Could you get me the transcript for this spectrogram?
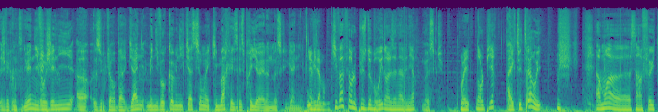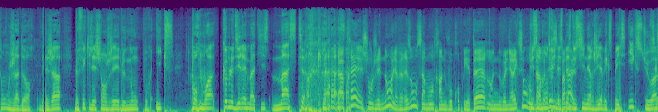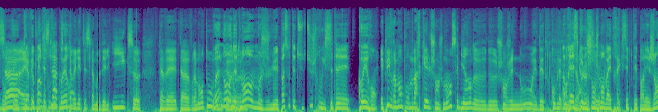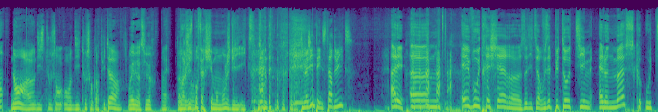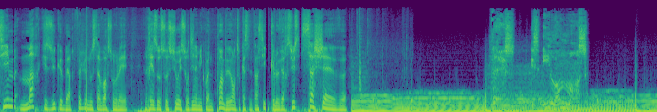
je vais continuer. Niveau génie, euh, Zuckerberg gagne, mais niveau communication et qui marque les esprits, euh, Elon Musk gagne. Évidemment. qui va faire le plus de bruit dans les années à venir? Musk. Dans le pire Avec Twitter, oui. À moi, euh, c'est un feuilleton, j'adore. Déjà, le fait qu'il ait changé le nom pour X, pour moi, comme le dirait Mathis, masterclass. Mais après, changer de nom, il avait raison. Ça montre un nouveau propriétaire, une nouvelle direction. Donc Puis ça montre côté, une espèce de synergie avec SpaceX, tu vois. C'est ça, euh, et quelque avec part, les Tesla, parce que cohérent. t'avais les Tesla Model X, euh, t'avais, t'as vraiment tout. Ouais, donc, non, euh, honnêtement, moi je lui ai pas sauté dessus, dessus, je trouve que c'était cohérent. Et puis vraiment pour marquer le changement, c'est bien de, de changer de nom et d'être complètement Après, est-ce que le sûr. changement va être accepté par les gens? Non, on dit tous, on dit tous encore Twitter. oui bien sûr Ouais. Pas Moi, juste pour faire chier mon monde, je dis X. T'imagines, t'es une star du X? Allez, euh, et vous, très chers euh, auditeurs, vous êtes plutôt team Elon Musk ou team Mark Zuckerberg? Faites-le nous savoir sur les réseaux sociaux et sur dynamicone.be. En tout cas, c'est ainsi que le versus s'achève. This is Elon Musk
